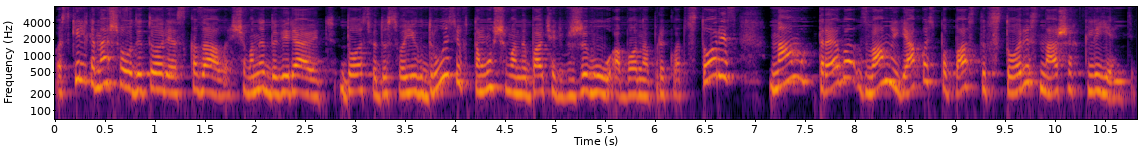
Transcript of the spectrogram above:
Оскільки наша аудиторія сказала, що вони довіряють досвіду своїх друзів, тому що вони бачать вживу або, наприклад, в сторіс, нам треба з вами якось попасти в сторіс наших клієнтів.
